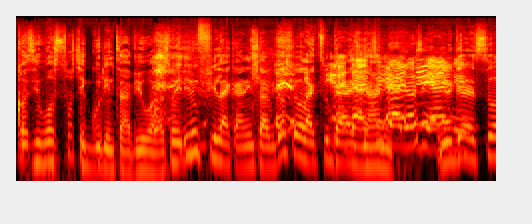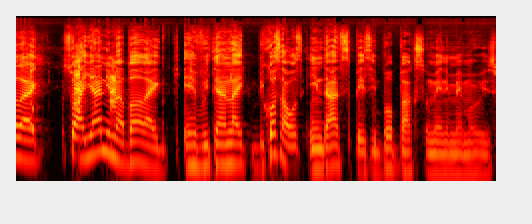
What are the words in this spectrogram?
because he was such a good interviewer, so it didn't feel like an interview. It just felt like two guys yarning. guys You get so like so I yarned him about like everything. And, like because I was in that space, it brought back so many memories.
